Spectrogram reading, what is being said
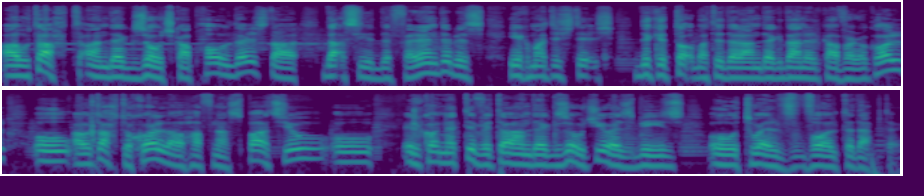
hawn taħt għandek żewġ cup holders ta' daqsijiet differenti biss jekk ma tixtieqx dik it-toqba tidher għandek dan il-cover ukoll u hawn taħt ukoll hawn ħafna spazju u l-konnettività għandek żewġ USBs u 12 volt adapter.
